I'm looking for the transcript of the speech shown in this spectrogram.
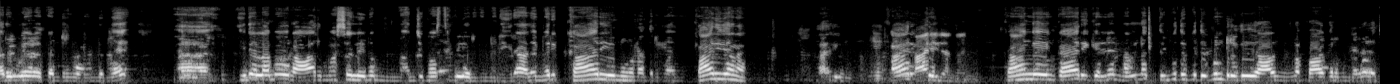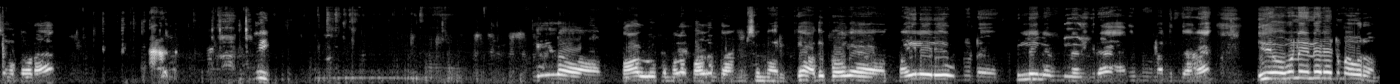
அருமையான கன்றுகள் ரெண்டுமே. ஆஹ் இது எல்லாமே ஒரு ஆறு மாசம் இல்லைன்னா அஞ்சு மாசத்துக்குள்ள இருக்குன்னு நினைக்கிறேன். அதே மாதிரி காரி ஒண்ணு கொண்டாந்துருக்காங்க காரி தானே? காங்கேயம் காரிக்கன்னு நல்லா திப்பு திப்பு திப்புன்னு இருக்குது. ஆள் நல்லா பாக்குறது நல்ல லட்சணத்தோட. உய். பால் ஊக்கமெல்லாம் பதினஞ்சு அம்சமா இருக்கு. அது போக மயிலையிலேயே இன்னொன்னு பிள்ளை நிறங்கள் நினைக்கிறேன். அது ஒண்ணு வந்திருக்காங்க. இது ஒவ்வொன்றும் என்ன ரேட்டுமா வரும்?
